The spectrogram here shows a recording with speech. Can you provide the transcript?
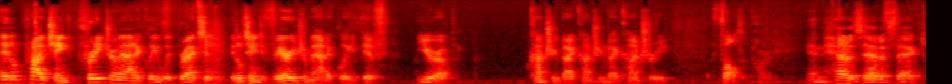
it'll probably change pretty dramatically with Brexit. It'll change very dramatically if Europe, country by country by country, falls apart. And how does that affect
